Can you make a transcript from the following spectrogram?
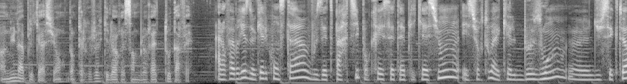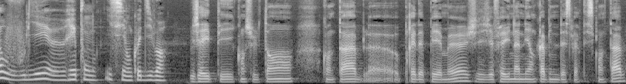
en une application, donc quelque chose qui leur ressemblerait tout à fait. Alors Fabrice, de quel constat vous êtes parti pour créer cette application et surtout à quel besoin euh, du secteur vous vouliez euh, répondre ici en Côte d'Ivoire? J'ai été consultant comptable euh, auprès des PME. J'ai fait une année en cabinet d'expertise comptable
